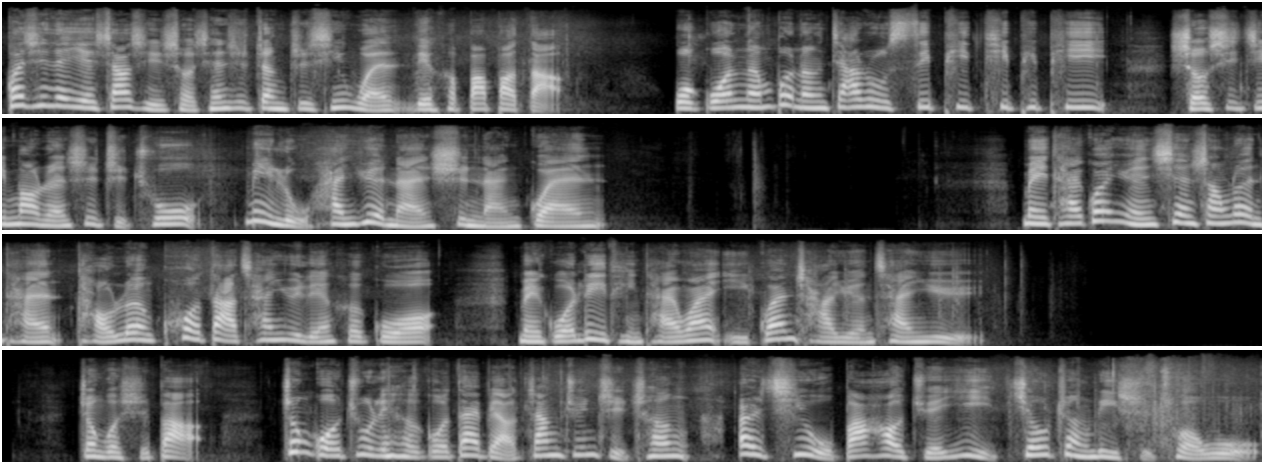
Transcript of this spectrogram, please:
关心内页消息，首先是政治新闻。联合报报道，我国能不能加入 CPTPP？熟悉经贸人士指出，秘鲁和越南是难关。美台官员线上论坛讨论扩大参与联合国，美国力挺台湾以观察员参与。中国时报，中国驻联合国代表张军指称，二七五八号决议纠正历史错误。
